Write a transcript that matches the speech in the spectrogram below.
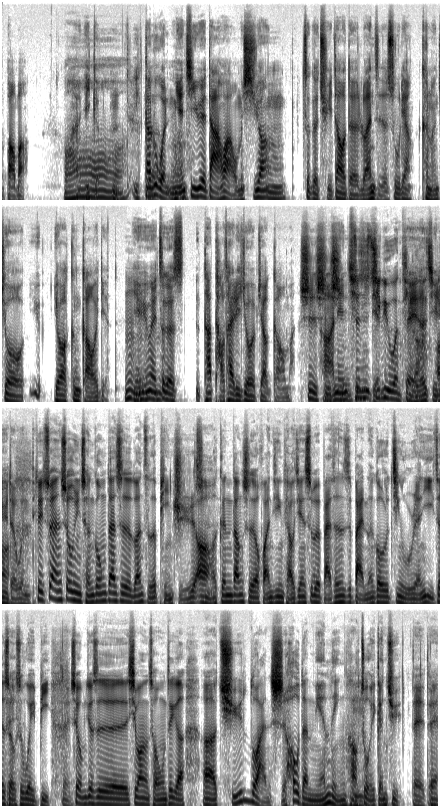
宝宝。哦，一个。嗯，那如果年纪越大的话，我们希望。这个渠道的卵子的数量可能就又又要更高一点，嗯，因为这个它淘汰率就会比较高嘛，是是是，这是几率问题，对，是几率的问题。对，虽然受孕成功，但是卵子的品质啊，跟当时的环境条件是不是百分之百能够尽如人意？这时候是未必。对，所以我们就是希望从这个呃取卵时候的年龄哈作为根据。对对。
